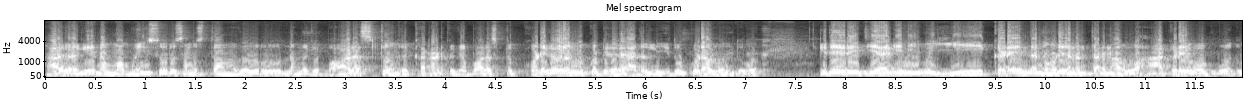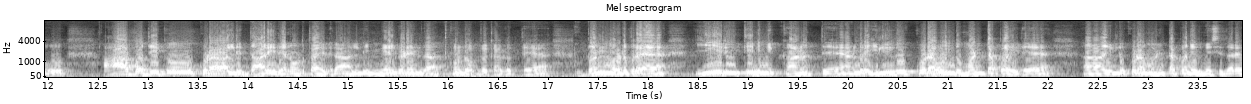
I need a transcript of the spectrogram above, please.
ಹಾಗಾಗಿ ನಮ್ಮ ಮೈಸೂರು ಸಂಸ್ಥಾನದವರು ನಮಗೆ ಬಹಳಷ್ಟು, ಅಂದ್ರೆ ಕರ್ನಾಟಕಕ್ಕೆ ಬಹಳಷ್ಟು ಕೊಡುಗೆಗಳನ್ನು ಕೊಟ್ಟಿದ್ದಾರೆ. ಅದರಲ್ಲಿ ಇದು ಕೂಡ ಒಂದು. ಇದೇ ರೀತಿಯಾಗಿ ನೀವು ಈ ಕಡೆಯಿಂದ ನೋಡಿದ ನಂತರ ನಾವು ಆ ಕಡೆ ಹೋಗ್ಬೋದು. ಆ ಬದಿಗೂ ಕೂಡ ಅಲ್ಲಿ ದಾರಿ ಇದೆ, ನೋಡ್ತಾ ಇದ್ದೀರಾ? ಅಲ್ಲಿ ಮೇಲ್ಗಡೆಯಿಂದ ಹತ್ಕೊಂಡು ಹೋಗ್ಬೇಕಾಗುತ್ತೆ. ಬಂದು ನೋಡಿದ್ರೆ ಈ ರೀತಿ ನಿಮಗೆ ಕಾಣುತ್ತೆ. ಅಂದ್ರೆ ಇಲ್ಲೂ ಕೂಡ ಒಂದು ಮಂಟಪ ಇದೆ. ಇಲ್ಲೂ ಕೂಡ ಮಂಟಪ ನಿರ್ಮಿಸಿದ್ದಾರೆ.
